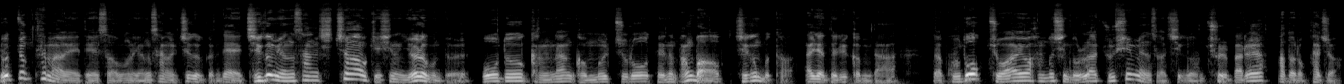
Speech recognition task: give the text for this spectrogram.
이쪽 테마에 대해서 오늘 영상을 찍을 건데 지금 영상 시청하고 계시는 여러분들 모두 강남 건물주로 되는 방법 지금부터 알려드릴 겁니다. 자, 구독, 좋아요 한 번씩 눌러주시면서 지금 출발을 하도록 하죠.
